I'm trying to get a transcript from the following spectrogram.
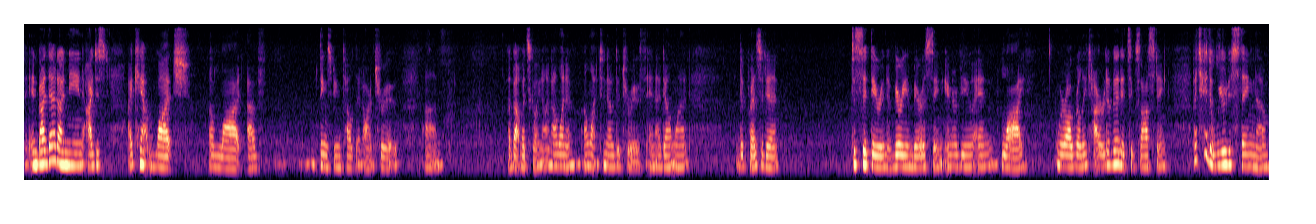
and by that I mean I just I can't watch a lot of things being told that aren't true. Um, about what's going on. I want to I want to know the truth and I don't want the president to sit there in a very embarrassing interview and lie. We're all really tired of it. It's exhausting. But I tell you the weirdest thing though.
